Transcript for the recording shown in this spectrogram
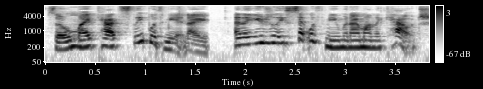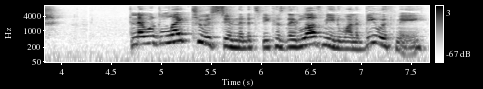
So my cats sleep with me at night, and they usually sit with me when I'm on the couch. And I would like to assume that it's because they love me and want to be with me,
